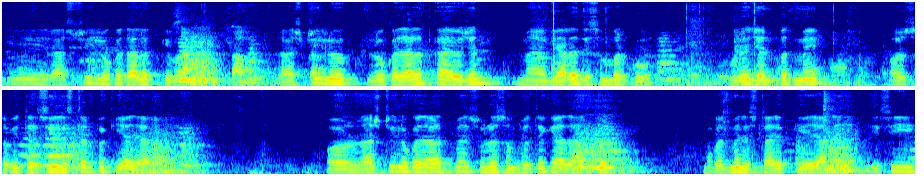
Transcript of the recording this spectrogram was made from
ये राष्ट्रीय लोक अदालत के बारे बाद राष्ट्रीय लोक लोक अदालत का आयोजन 11 दिसंबर को पूरे जनपद में और सभी तहसील स्तर पर किया जा रहा है। और राष्ट्रीय लोक अदालत में सुलह समझौते के आधार पर मुकदमे निस्तारित किए जाने हैं। इसी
